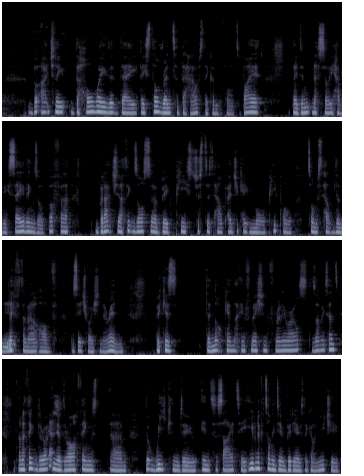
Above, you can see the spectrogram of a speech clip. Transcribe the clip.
But actually, the whole way that they they still rented the house, they couldn't afford to buy it. They didn't necessarily have any savings or buffer. But actually, I think there's also a big piece just to help educate more people to almost help them mm. lift them out of the situation they're in. Because they're not getting that information from anywhere else. Does that make sense? And I think there are, yes. you know, there are things um, that we can do in society, even if it's only doing videos that go on YouTube,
